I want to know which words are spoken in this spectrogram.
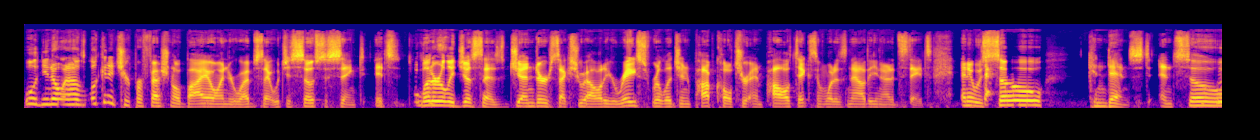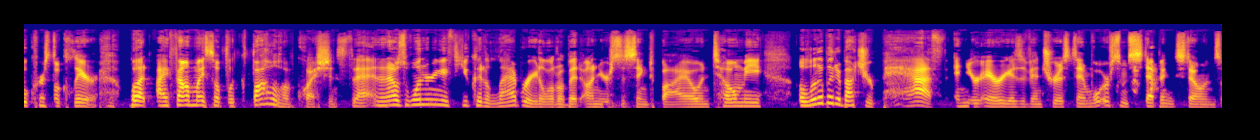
Well, you know, when I was looking at your professional bio on your website, which is so succinct, it's literally just says gender, sexuality, race, religion, pop culture, and politics in what is now the United States. And it was so condensed and so Mm-hmm. crystal clear. But I found myself with follow up questions to that. And I was wondering if you could elaborate a little bit on your succinct bio and tell me a little bit about your path and your areas of interest and what were some stepping stones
